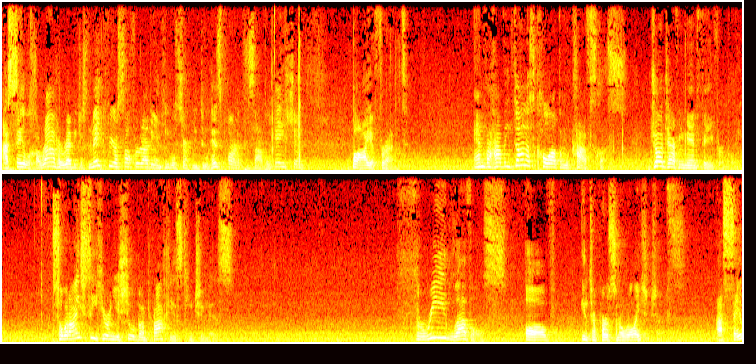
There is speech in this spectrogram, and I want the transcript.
Asay l'charav, a Rebbe, just make for yourself a Rebbe, and he will certainly do his part, of this obligation. Buy a friend. And v'havidanas kol adam l'kavschas. Judge every man favorably. So what I see here in Yeshua ben Prachia's teaching is three levels of interpersonal relationships. Asay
